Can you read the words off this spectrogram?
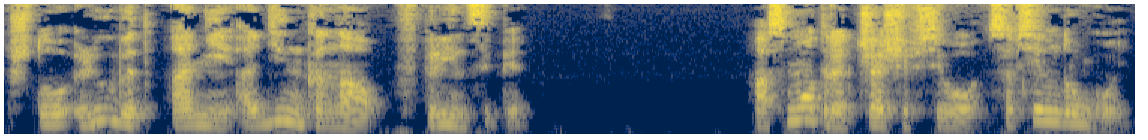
что любят они один канал в принципе, а смотрят чаще всего совсем другой.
